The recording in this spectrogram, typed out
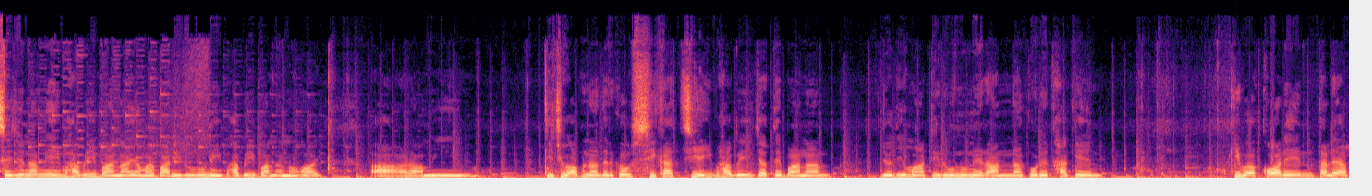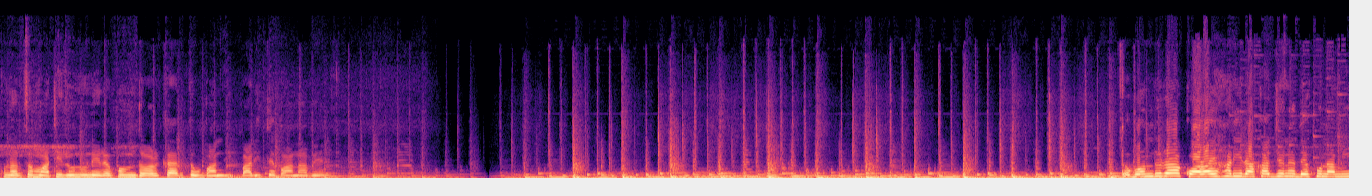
সেই জন্য আমি এইভাবেই বানাই। আমার বাড়ির উনুন এইভাবেই বানানো হয়। আর আমি কিছু আপনাদেরকেও শেখাচ্ছি এইভাবেই যাতে বানান। যদি মাটির উনুনে রান্না করে থাকেন কিবা করেন, তাহলে আপনার তো মাটির উনুন এরকম দরকার, তো বাড়িতে বানাবেন। বন্ধুরা, কড়াই হাঁড়ি রাখার জন্য দেখুন আমি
